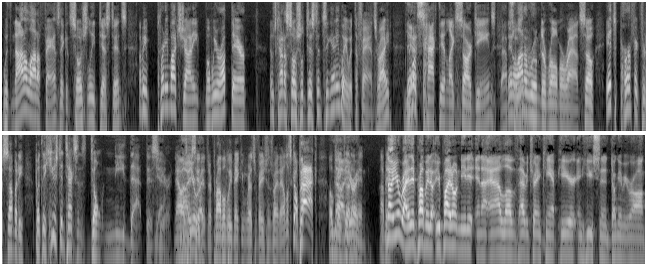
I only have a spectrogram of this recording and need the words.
with not a lot of fans. They could socially distance. I mean, pretty much, Johnny, when we were up there, it was kind of social distancing anyway with the fans, right? They Yes. weren't packed in like sardines. Absolutely. They had a lot of room to roam around. So it's perfect for somebody, but the Houston Texans don't need that this year. Now, No, as I say right. that, they're probably making reservations right now. Let's go back. Okay, no, good. I'm right. in. I'm no, you're right. They probably don't, you probably don't need it, and I, and I love having training camp here in Houston. Don't get me wrong,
